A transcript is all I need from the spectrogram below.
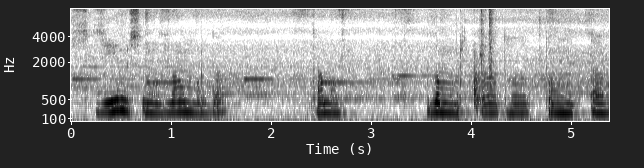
Siz iyi misiniz lan burada? Tamam. Zımbırtı tuttum da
